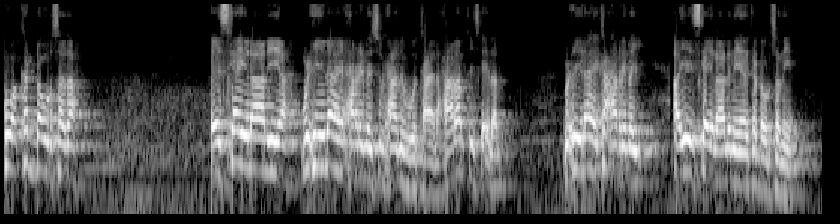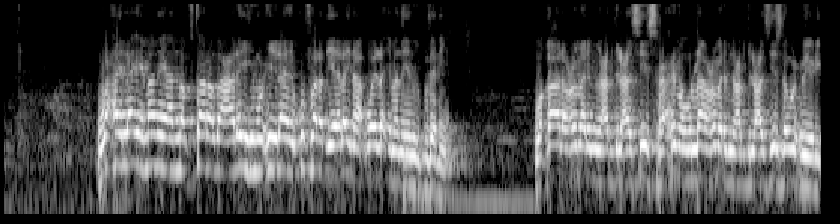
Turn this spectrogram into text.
kuwa ka dhowrsada ee iska ilaaliya wixii ilaahay xarimay subxaanahu wa tacaala xaaraamta iska ilaaliya wixii ilaahay ka xarimay ayay iska ilaalinayaan ka dhowrsanayaan waxay la imanayaan maftarada calayhim wixii ilaahay ku farad yeelayna way la imanayaan way gudanayaan. Wa qaala cumar ibnu cabdilcasiis raximahu cumar ibnu cabdilcasiisna wuxuu yidhi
